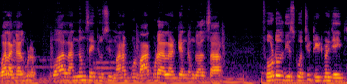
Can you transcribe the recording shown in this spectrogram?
వాళ్ళ అంగాలు కూడా వాళ్ళ అంగం సైజ్ చూసి మనకు కూడా మాకు కూడా అలాంటి అంగం కావాలి సార్. ఫోటోలు తీసుకొచ్చి ట్రీట్మెంట్ చేయించి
